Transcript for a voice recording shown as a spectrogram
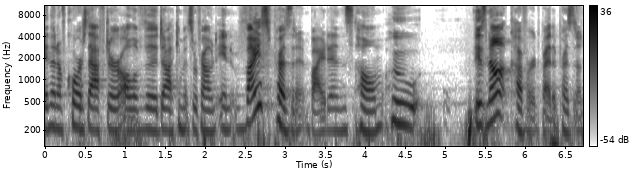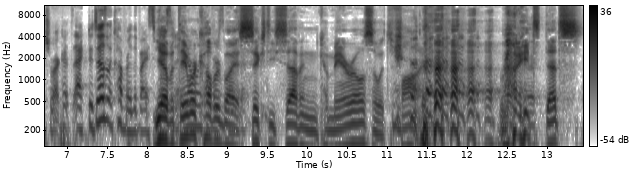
and then of course, after all of the documents were found in Vice President Biden's home, who is not covered by the Presidential Records Act. It doesn't cover the vice. Yeah, president. but they It were covered covers by a '67 Camaro, so it's fine, right? That's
